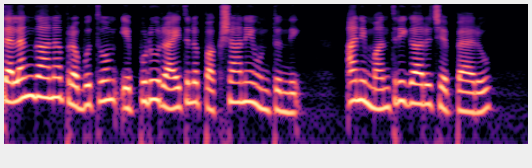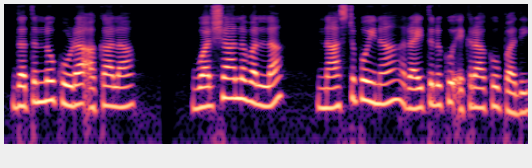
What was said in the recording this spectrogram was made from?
తెలంగాణ ప్రభుత్వం ఎప్పుడూ రైతుల పక్షానే ఉంటుంది అని మంత్రిగారు చెప్పారు. గతంలో కూడా అకాల వర్షాల వల్ల నష్టపోయిన రైతులకు ఎకరాకు పది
